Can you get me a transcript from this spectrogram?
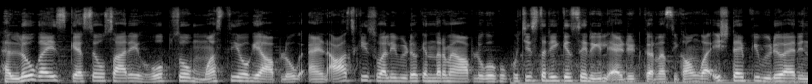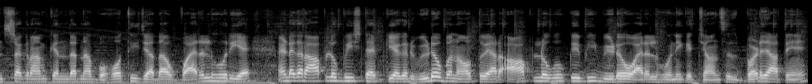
हेलो गाइस, कैसे हो सारे? होप सो मस्त ही हो गया आप लोग। एंड आज की इस वाली वीडियो के अंदर मैं आप लोगों को कुछ इस तरीके से रील एडिट करना सिखाऊँगा। इस टाइप की वीडियो यार इंस्टाग्राम के अंदर ना बहुत ही ज़्यादा वायरल हो रही है। एंड अगर आप लोग भी इस टाइप की अगर वीडियो बनाओ तो यार आप लोगों की भी वीडियो वायरल होने के चांसेस बढ़ जाते हैं।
